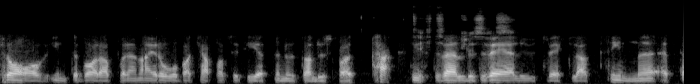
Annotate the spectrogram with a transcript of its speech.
krav inte bara på den aeroba kapaciteten utan du ska ha ett taktiskt väldigt Precis. väl utvecklat sinne etc.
